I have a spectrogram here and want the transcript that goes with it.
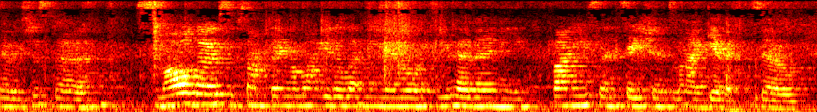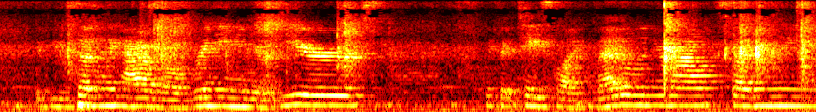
So it's just a small dose of something. I want you to let me know if you have any funny sensations when I give it. So if you suddenly have a ringing in your ears, if it tastes like metal in your mouth suddenly,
